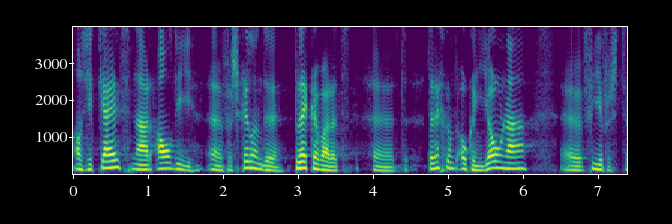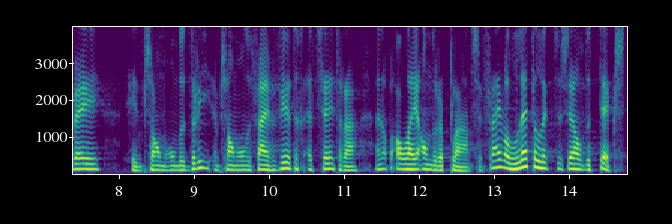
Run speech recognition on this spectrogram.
Als je kijkt naar al die uh, verschillende plekken waar het uh, terechtkomt, ook in Jona, uh, eh, 4 vers 2, in Psalm 103 en Psalm 145, et cetera, en op allerlei andere plaatsen. Vrijwel letterlijk dezelfde tekst.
